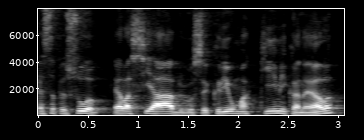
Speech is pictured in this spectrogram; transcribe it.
essa pessoa, ela se abre, você cria uma química nela,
